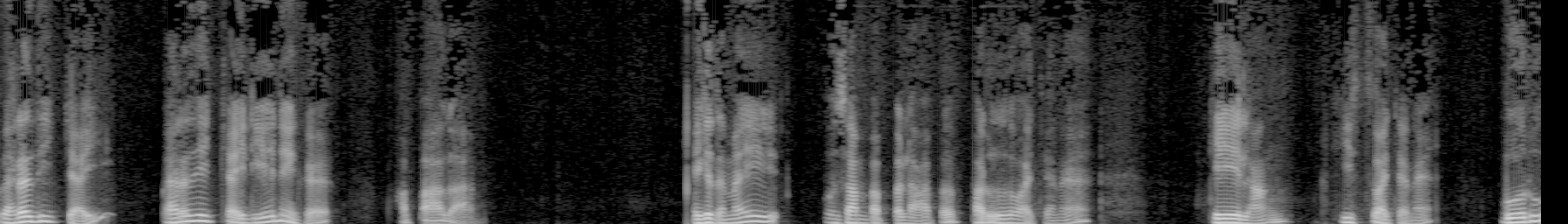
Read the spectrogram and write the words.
වැරදිච්චයි වැරදිච්චයි ලියන එක අපාගාම. ඒක තමයි සම්පප්පලාප පරුස වචන කේලං හිස් වචන බොරු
